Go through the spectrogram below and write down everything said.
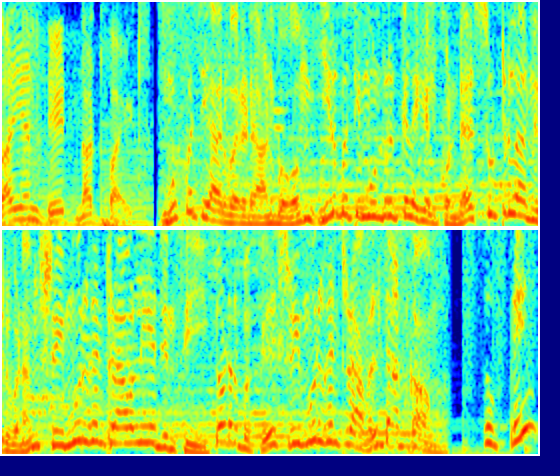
லயன் டேட் நட் பைட்ஸ் முப்பத்தி ஆறு வருட அனுபவம் இருபத்தி மூன்று கிளைகள் கொண்ட சுற்றுலா நிறுவனம் ஸ்ரீ முருகன் டிராவல் ஏஜென்சி தொடர்புக்கு Sri Murugan travel dot com supreme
